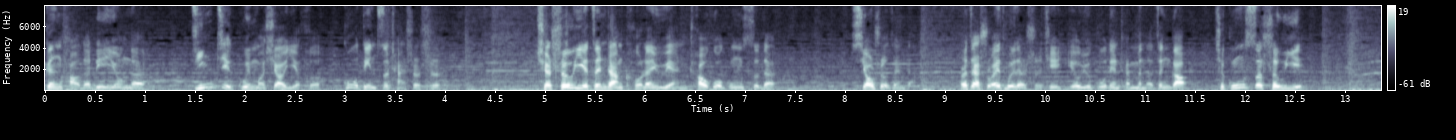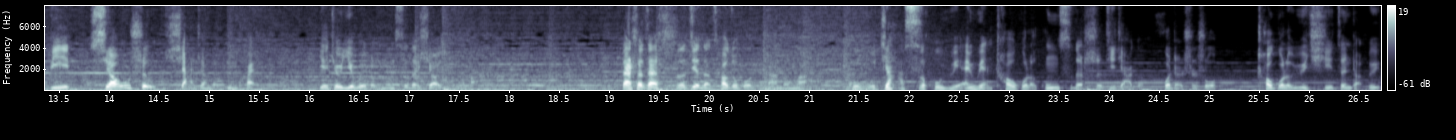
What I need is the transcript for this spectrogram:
更好地利用了。经济规模效益和固定资产设施，且收益增长可能远超过公司的销售增长；而在衰退的时期，由于固定成本的增高，其公司收益比销售下降的更快，也就意味着公司的效益不好。但是在实际的操作过程当中啊，股价似乎远远超过了公司的实际价格，或者是说超过了预期增长率。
